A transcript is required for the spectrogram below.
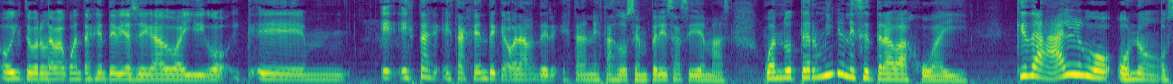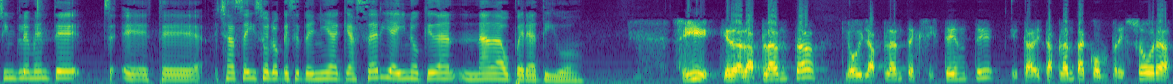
hoy te preguntaba cuánta gente había llegado ahí, digo, eh, esta, esta gente que ahora está en estas dos empresas y demás, cuando terminen ese trabajo ahí, ¿queda algo o no? ¿O simplemente este, ya se hizo lo que se tenía que hacer y ahí no queda nada operativo? Sí, queda la planta, que hoy la planta existente, esta, esta planta compresora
